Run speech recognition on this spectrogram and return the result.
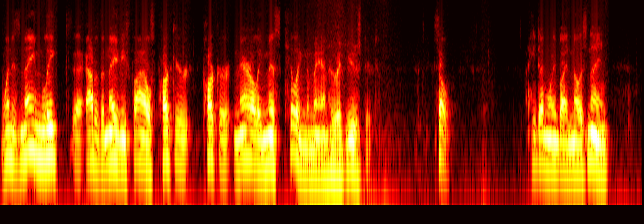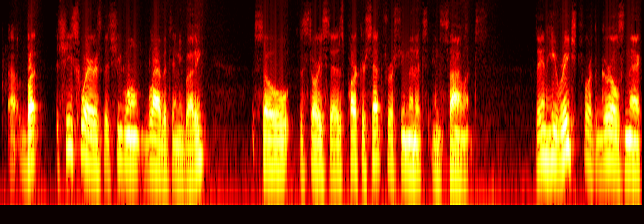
when his name leaked uh, out of the Navy files, Parker, Parker narrowly missed killing the man who had used it. So, he doesn't want anybody to know his name. Uh, but she swears that she won't blab it to anybody. So the story says Parker sat for a few minutes in silence. Then he reached for the girl's neck,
